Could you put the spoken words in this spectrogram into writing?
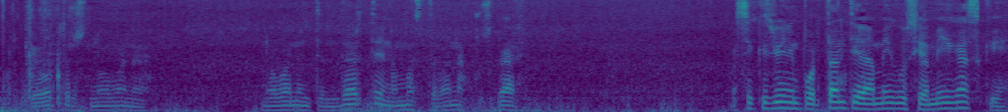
Porque otros no van a, no van a entenderte, nomás te van a juzgar. Así que es bien importante, amigos y amigas, que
